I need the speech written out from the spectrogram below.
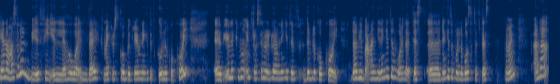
هنا مثلا في اللي هو ال direct microscope gram negative gonococci بيقول لك no intracellular gram negative diplococci ده بيبقى عندي negative ولا test negative ولا positive test تمام؟ أنا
